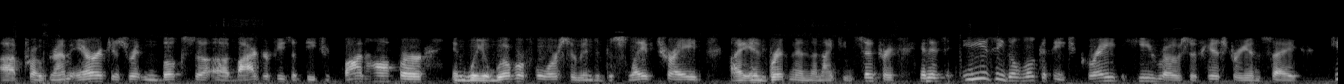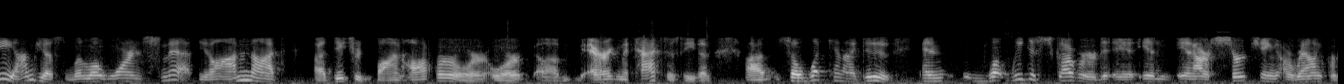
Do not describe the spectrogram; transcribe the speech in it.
uh, program. Eric has written books, uh, uh, biographies of Dietrich Bonhoeffer and William Wilberforce, who ended the slave trade uh, in Britain in the 19th century. And it's easy to look at these great heroes of history and say, gee, I'm just little old Warren Smith. You know, I'm not uh, Dietrich Bonhoeffer or or um, Eric Metaxas even. Uh, so what can I do? And what we discovered in in our searching around for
